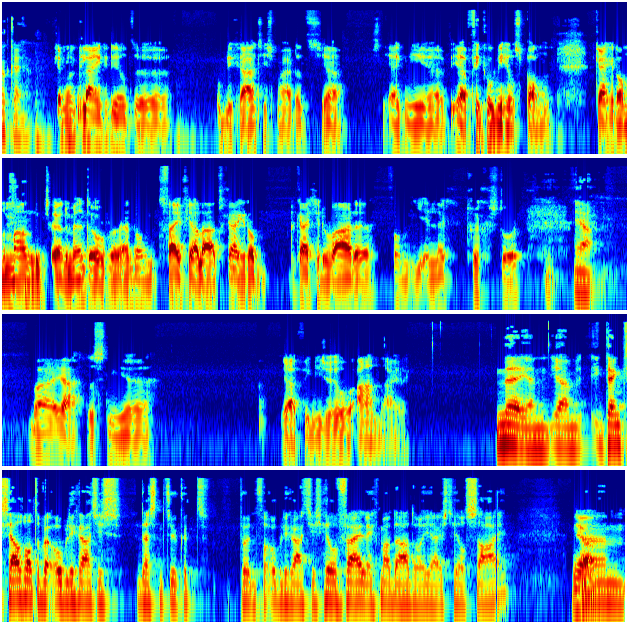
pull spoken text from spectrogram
Oké, Ik heb nog een klein gedeelte obligaties, maar dat is, ja, is eigenlijk niet, eh, ja, vind ik ook niet heel spannend. Dan krijg je dan een maandelijks rendement over en dan vijf jaar later krijg je, dan, krijg je de waarde van die inleg teruggestort. ja. Maar ja, dat is niet, eh, ja, vind ik niet zo heel aan eigenlijk. Nee, en ja, ik denk zelf altijd bij obligaties, dat is natuurlijk het punt van obligaties, heel veilig, maar daardoor juist heel saai. Ja, Ehm,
